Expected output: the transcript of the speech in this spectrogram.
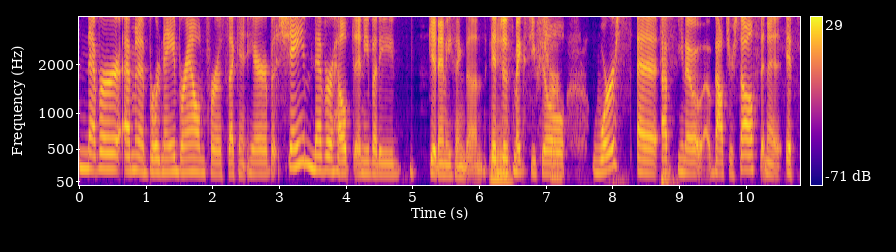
never. I'm gonna Brene Brown for a second here, but shame never helped anybody get anything done. It Mm. just makes you feel Sure. Worse, uh, uh, you know, about yourself, and it, if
